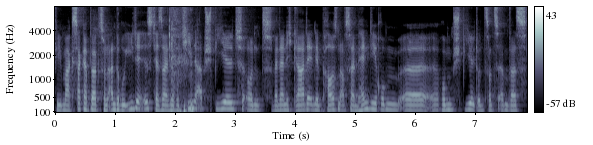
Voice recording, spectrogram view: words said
wie Mark Zuckerberg so ein Androide ist, der seine Routine abspielt und wenn er nicht gerade in den Pausen auf seinem Handy rum äh, rumspielt und sonst irgendwas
